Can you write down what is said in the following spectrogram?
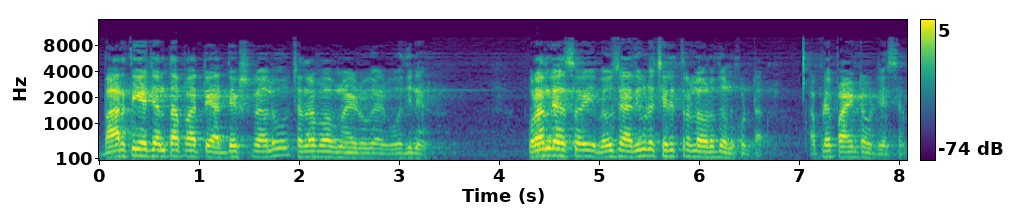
భారతీయ జనతా పార్టీ అధ్యక్షురాలు చంద్రబాబు నాయుడు గారి వదిన పురంధేశ్వరి బహుశా అది కూడా చరిత్రలో వరదు అనుకుంటా. అప్పుడే పాయింట్అవుట్ చేశాం.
